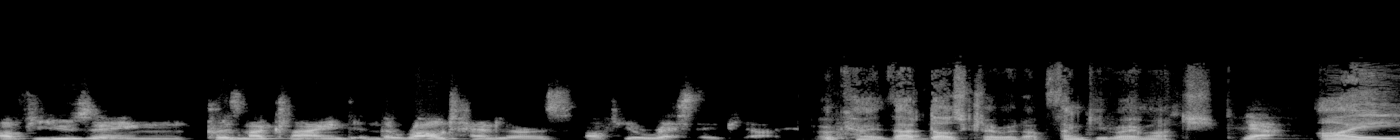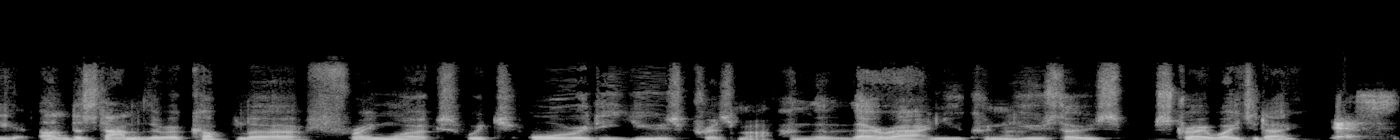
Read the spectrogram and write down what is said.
of using Prisma Client in the route handlers of your REST API. Okay, that does clear it up. Thank you very much. Yeah. I understand there are a couple of frameworks which already use Prisma and that they're out and you can Mhm. use those straight away today. Yes.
